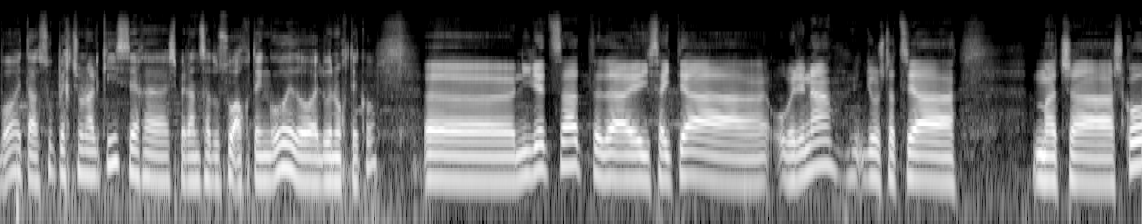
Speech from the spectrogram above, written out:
Bo, eta zu pertsonalki zer uh, esperantza duzu aurtengo edo helduen urteko? Uh, niretzat da izaitea oberena, jostatzea matxa asko.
